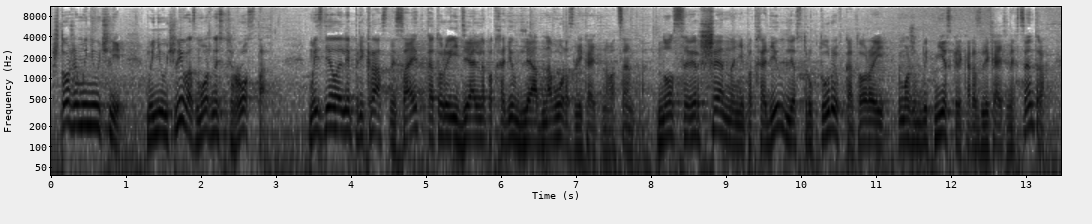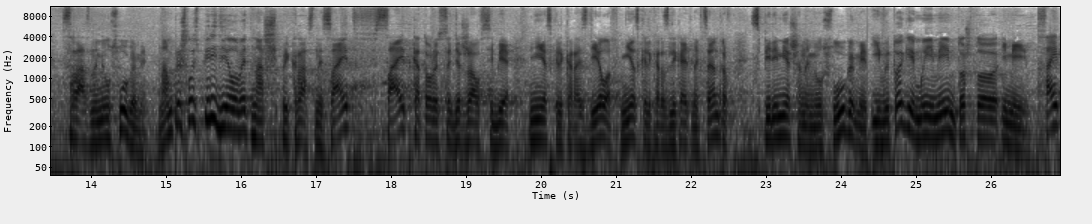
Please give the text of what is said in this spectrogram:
Что же мы не учли? Мы не учли возможность роста. Мы сделали прекрасный сайт, который идеально подходил для одного развлекательного центра, но совершенно не подходил для структуры, в которой может быть несколько развлекательных центров с разными услугами. Нам пришлось переделывать наш прекрасный сайт в сайт, который содержал в себе несколько разделов, несколько развлекательных центров с перемешанными услугами. И в итоге мы имеем то, что имеем. Сайт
